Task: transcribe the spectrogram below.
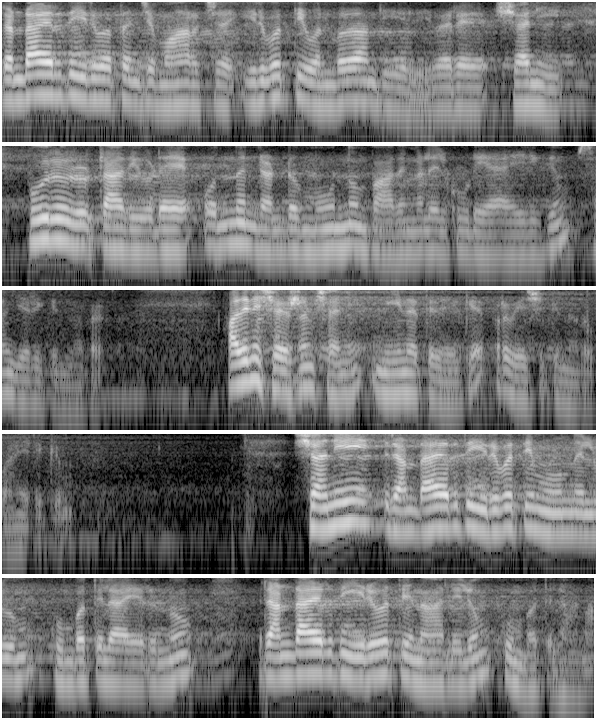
രണ്ടായിരത്തി ഇരുപത്തഞ്ച് മാർച്ച് ഇരുപത്തി ഒൻപതാം തീയതി വരെ ശനി പൂരുരുട്ടാതിയുടെ ഒന്നും രണ്ടും മൂന്നും പാദങ്ങളിൽ കൂടിയായിരിക്കും സഞ്ചരിക്കുന്നത്. അതിനുശേഷം ശനി മീനത്തിലേക്ക് പ്രവേശിക്കുന്നതുമായിരിക്കും. ശനി രണ്ടായിരത്തി ഇരുപത്തി മൂന്നിലും കുംഭത്തിലായിരുന്നു. രണ്ടായിരത്തി ഇരുപത്തി നാലിലും കുംഭത്തിലാണ്.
